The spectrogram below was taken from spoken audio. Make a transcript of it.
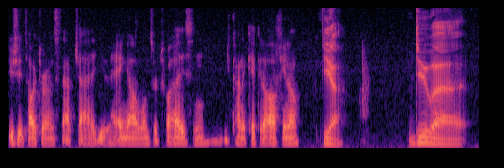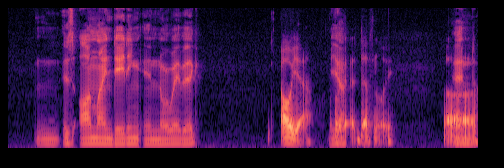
usually talk to her on Snapchat, you hang out once or twice, and you kind of kick it off, you know. yeah do uh is online dating in Norway big Oh yeah, Oh, yeah yeah, definitely. Uh, And-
